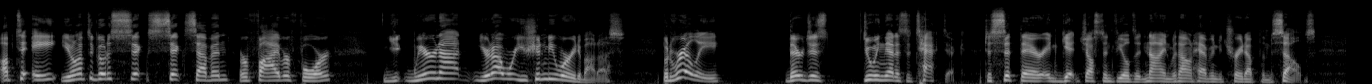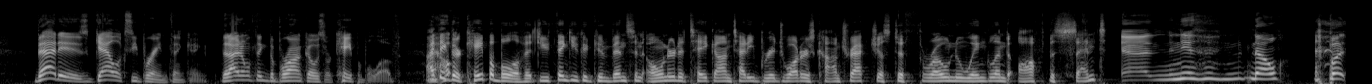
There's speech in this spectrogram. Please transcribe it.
up to eight. You don't have to go to six, six, seven, or five or four. We're not. You're not. You shouldn't be worried about us. But really, they're just doing that as a tactic to sit there and get Justin Fields at nine without having to trade up themselves. That is galaxy brain thinking that I don't think the Broncos are capable of. I, think ho- they're capable of it. Do you think you could convince an owner to take on Teddy Bridgewater's contract just to throw New England off the scent? Uh, n- no, but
